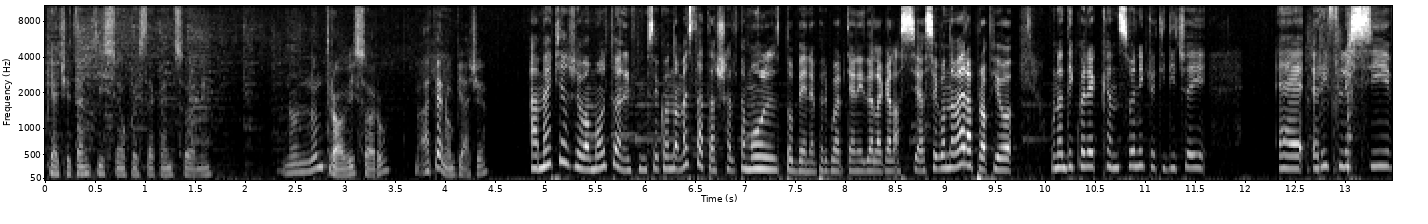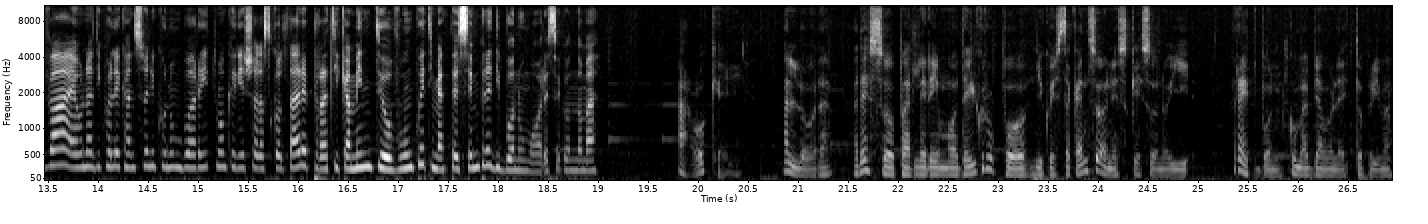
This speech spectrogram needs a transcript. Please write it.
Piace tantissimo questa canzone. Non, non trovi, Soru? A te non piace? A me piaceva molto nel film, secondo me è stata scelta molto bene per Guardiani della Galassia. Secondo me era proprio una di quelle canzoni che ti dicevi è riflessiva, è una di quelle canzoni con un buon ritmo che riesci ad ascoltare praticamente ovunque e ti mette sempre di buon umore, secondo me. Ah, ok. Allora, adesso parleremo del gruppo di questa canzone, che sono i Redbone, come abbiamo letto prima.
